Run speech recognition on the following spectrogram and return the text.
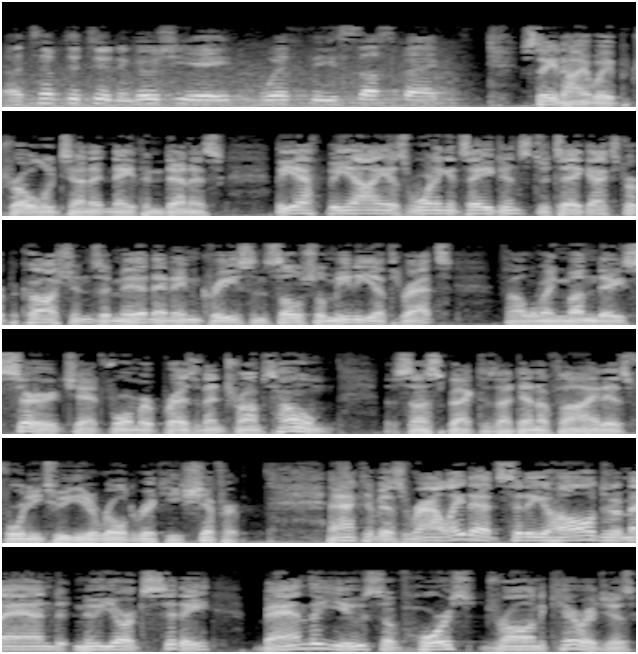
attempted to negotiate with the suspect. State Highway Patrol Lieutenant Nathan Dennis. The FBI is warning its agents to take extra precautions amid an increase in social media threats following Monday's search at former President Trump's home. The suspect is identified as 42-year-old Ricky Schiffer. Activists rallied at City Hall to demand New York City ban the use of horse-drawn carriages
